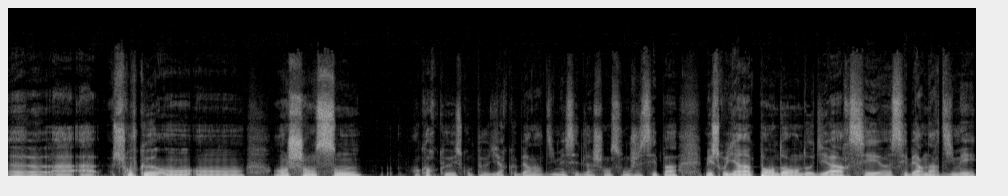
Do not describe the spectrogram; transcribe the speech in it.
Euh, je trouve que en, en- en chanson, encore que, est-ce qu'on peut dire que Bernard Dimet c'est de la chanson? Je sais pas. Mais je trouve qu'il y a un pendant d'Audiard, c'est euh, c'est Bernard Dimet.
